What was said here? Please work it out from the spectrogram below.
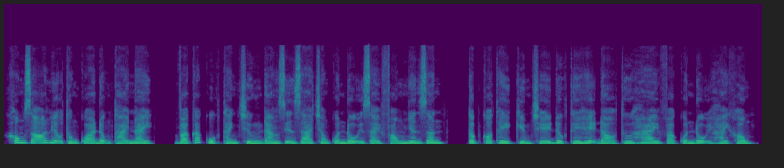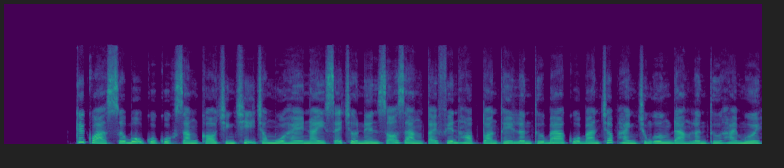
Không rõ liệu thông qua động thái này và các cuộc thanh trừng đang diễn ra trong quân đội giải phóng nhân dân, Tập có thể kiềm chế được thế hệ đỏ thứ hai và quân đội hay không. Kết quả sơ bộ của cuộc giằng co chính trị trong mùa hè này sẽ trở nên rõ ràng tại phiên họp toàn thể lần thứ ba của Ban chấp hành Trung ương Đảng lần thứ 20.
